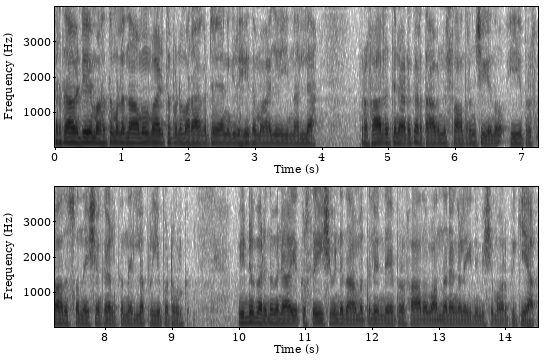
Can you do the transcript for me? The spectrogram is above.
കർത്താവിന്റെ മഹത്വമുള്ള നാമം വാഴ്ത്തപ്പെടുമാറാകട്ടെ. അനുഗ്രഹീതമായ ഈ നല്ല പ്രഭാതത്തിനാണ് കർത്താവിന് സ്തോത്രം ചെയ്യുന്നു. ഈ പ്രഭാത സന്ദേശം കേൾക്കുന്ന എല്ലാ പ്രിയപ്പെട്ടവർക്കും വീണ്ടും വരുന്നവനായ ക്രിസ്തീശുവിന്റെ നാമത്തിൽ എന്റെ പ്രഭാത വന്ദനങ്ങളെ ഈ നിമിഷം അർപ്പിക്കുകയാണ്.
